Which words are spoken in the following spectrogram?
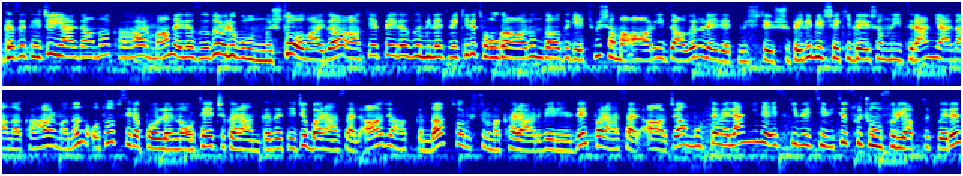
Gazeteci Yeldana Kaharman Elazığ'da ölü bulunmuştu. Olayda AKP Elazığ Milletvekili Tolga Ağar'ın da adı geçmiş ama Ağar iddiaları reddetmişti. Şüpheli bir şekilde yaşamını yitiren Yeldana Kaharman'ın otopsi raporlarını ortaya çıkaran gazeteci Baransel Ağaca hakkında soruşturma kararı verildi. Baransel Ağaca muhtemelen yine eski bir tweet'i suç unsuru yaptıkları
